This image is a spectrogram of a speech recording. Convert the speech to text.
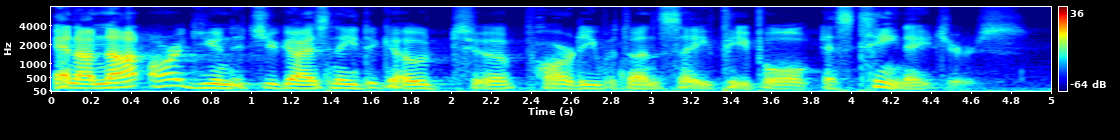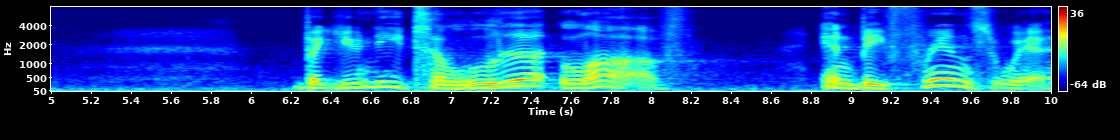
And I'm not arguing that you guys need to go to a party with unsaved people as teenagers. But you need to lo- love and be friends with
